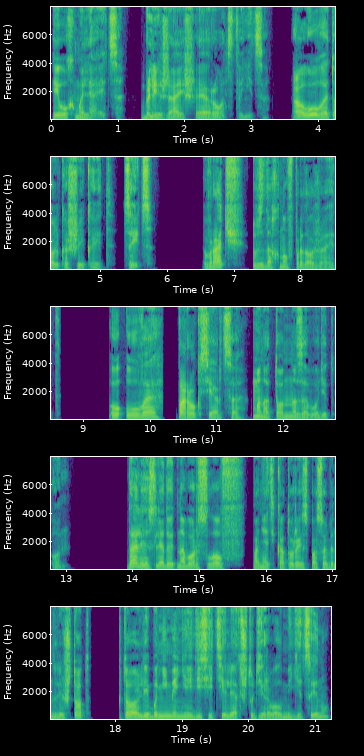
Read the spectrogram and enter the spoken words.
и ухмыляется. Ближайшая родственница. А Уве только шикает. Цыц. Врач, вздохнув, продолжает. У Уве порог сердца, монотонно заводит он. Далее следует набор слов, понять которые способен лишь тот, кто либо не менее десяти лет штудировал медицину,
